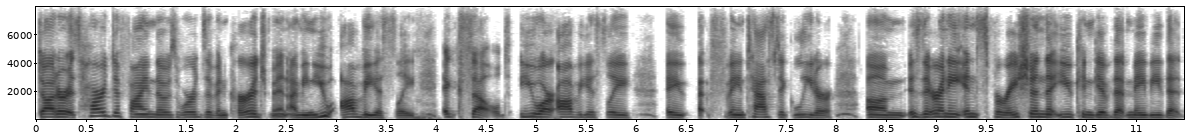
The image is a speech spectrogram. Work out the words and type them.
daughter it's hard to find those words of encouragement. I mean you obviously excelled. You are obviously a, fantastic leader. Um, is there any inspiration that you can give that maybe that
